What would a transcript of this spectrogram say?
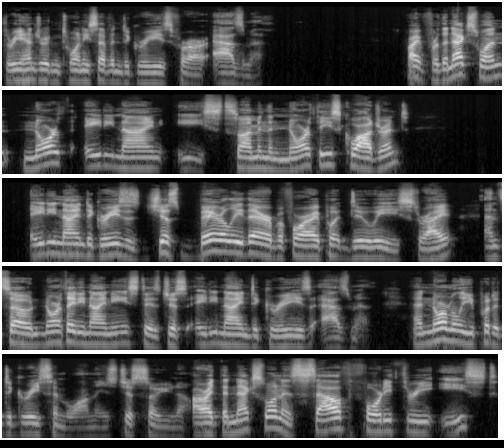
327 degrees for our azimuth. All right, for the next one, north 89 east. So I'm in the northeast quadrant. 89 degrees is just barely there before I put due east, right? And so north 89 east is just 89 degrees azimuth. And normally you put a degree symbol on these, just so you know. Alright, the next one is south 43 east.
